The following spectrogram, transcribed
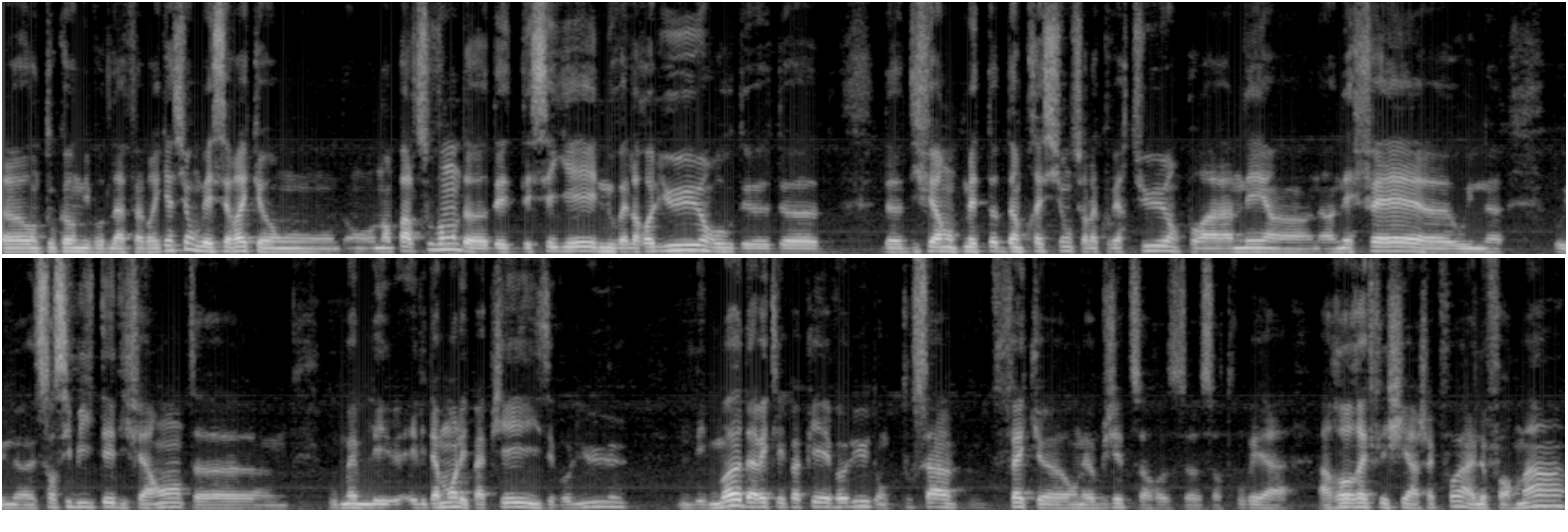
euh, en tout cas au niveau de la fabrication. Mais c'est vrai qu'on on en parle souvent de- de- d'essayer une nouvelle reliure ou de, différentes méthodes d'impression sur la couverture pour amener un, effet euh, ou, une, sensibilité différente. euh, ou même, évidemment, les papiers, ils évoluent. Les modes avec les papiers évoluent. Donc, tout ça fait qu'on est obligé de se, re- se- se retrouver à, à re-réfléchir à chaque fois, le format.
